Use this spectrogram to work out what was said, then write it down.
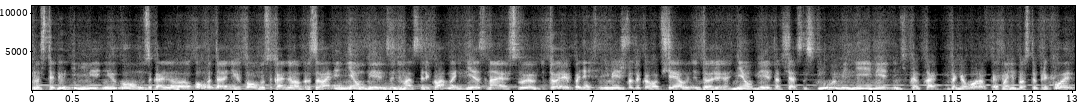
Потому что люди не имеют никакого музыкального опыта, никакого музыкального образования, не умеют заниматься рекламой, не знают свою аудиторию, понятия не имеют, что такое вообще аудитория, не умеют общаться с клубами, не имеют никаких контрактов, договоров, как бы они просто приходят,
